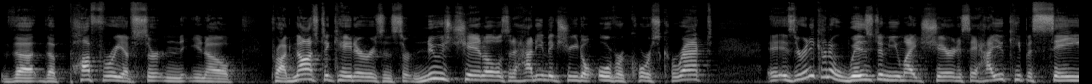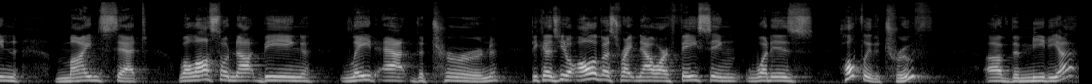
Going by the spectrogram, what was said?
the, the puffery of certain, you know, prognosticators and certain news channels? And how do you make sure you don't over course correct? Is there any kind of wisdom you might share to say how you keep a sane mindset while also not being late at the turn because you know all of us right now are facing what is hopefully the truth of the media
